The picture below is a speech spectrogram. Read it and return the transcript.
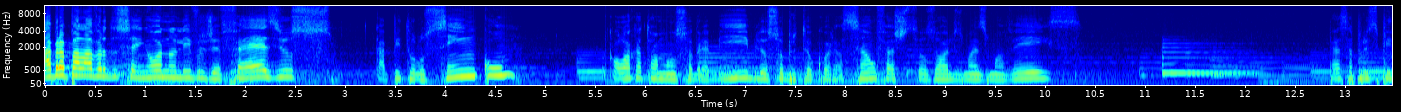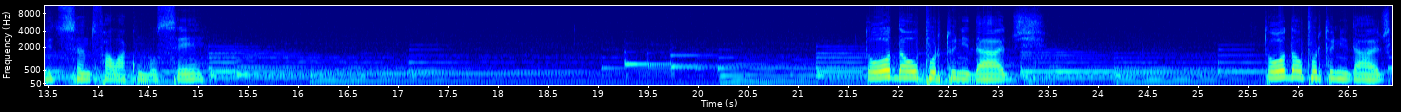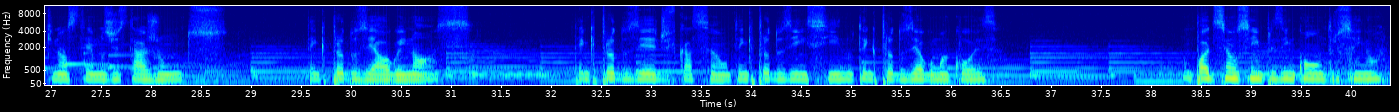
Abra a palavra do Senhor no livro de Efésios, capítulo 5. Coloca a tua mão sobre a Bíblia, sobre o teu coração, fecha os teus olhos mais uma vez. Peça para o Espírito Santo falar com você. Toda oportunidade, toda oportunidade que nós temos de estar juntos, tem que produzir algo em nós. Tem que produzir edificação, tem que produzir ensino, tem que produzir alguma coisa. Não pode ser um simples encontro, Senhor.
